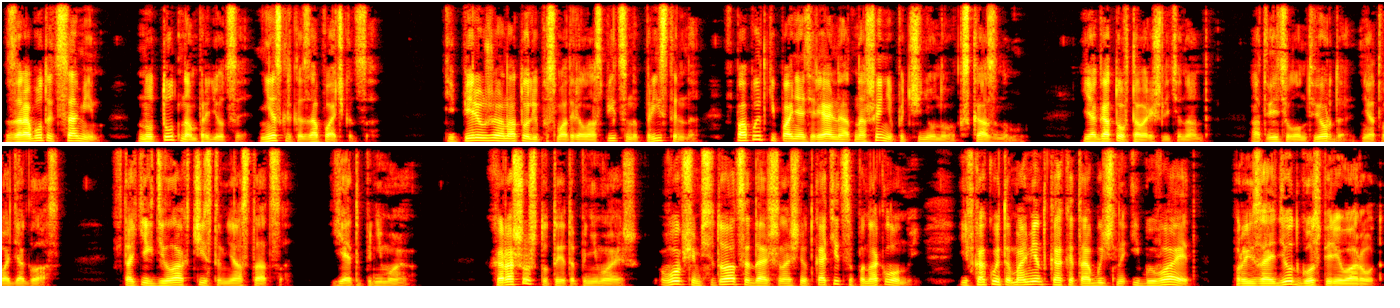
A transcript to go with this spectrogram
заработать самим, но тут нам придется несколько запачкаться. Теперь уже Анатолий посмотрел на Спицына пристально, в попытке понять реальное отношение подчиненного к сказанному. «Я готов, товарищ лейтенант», — ответил он твердо, не отводя глаз. «В таких делах чистым не остаться. Я это понимаю». «Хорошо, что ты это понимаешь. В общем, ситуация дальше начнет катиться по наклонной, и в какой-то момент, как это обычно и бывает, произойдет госпереворот.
